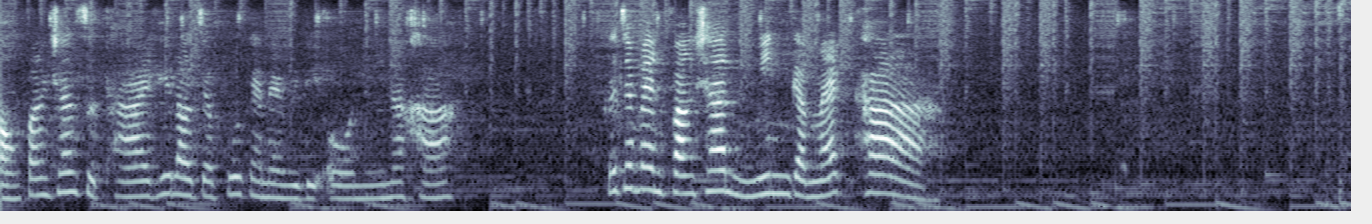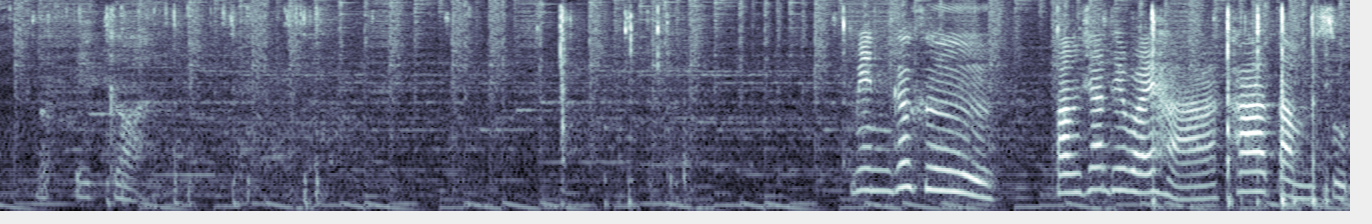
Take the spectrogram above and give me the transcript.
2 ฟังก์ชันสุดท้ายที่เราจะพูดกันในวิดีโอนี้นะคะ ก็จะเป็นฟังก์ชัน min กับ max ค่ะลบไปก่อน min ก็คือฟังก์ชันที่ไว้หาค่าต่ำสุด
